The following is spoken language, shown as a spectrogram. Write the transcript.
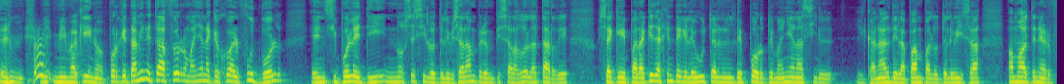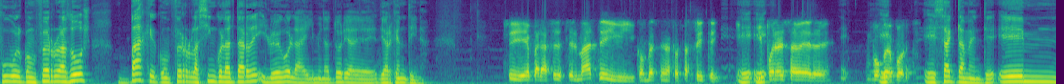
me, imagino. Porque también está Ferro mañana que juega el fútbol en Cipoletti. No sé si lo televisarán, pero empieza a las 2 de la tarde. O sea que para aquella gente que le gusta el deporte, mañana si el, canal de La Pampa lo televisa, vamos a tener fútbol con Ferro a las 2, básquet con Ferro a las 5 de la tarde y luego las eliminatorias de Argentina. Sí, es para hacerse el mate y comprarse una torta frita y, eh, eh, ponerse a ver eh, un poco de deporte. Exactamente. Em,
